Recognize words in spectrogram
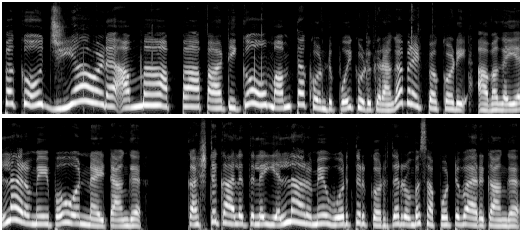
பக்கம் ஜியாவோட அம்மா அப்பா பாட்டிக்கும் மம்தா கொண்டு போய் கொடுக்கறாங்க பிரெட் பக்கோடி. அவங்க எல்லாருமே இப்போ ஒன்னாயிட்டாங்க. கஷ்ட காலத்துல எல்லாருமே ஒருத்தருக்கு ஒருத்தர் ரொம்ப சப்போர்ட்டிவா இருக்காங்க.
